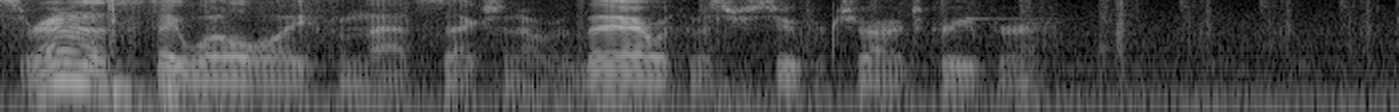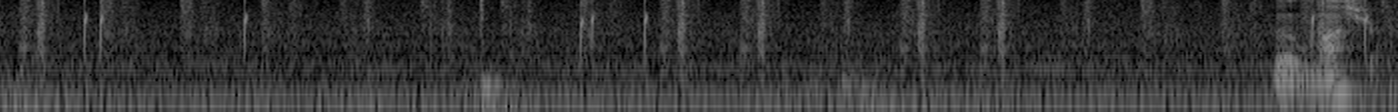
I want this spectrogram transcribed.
So we're gonna stay well away from that section over there with Mr. Supercharged Creeper. Ooh, mushrooms.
